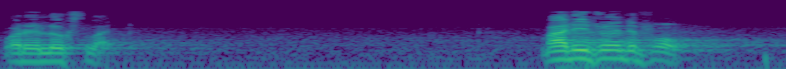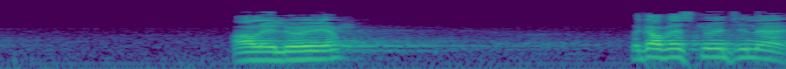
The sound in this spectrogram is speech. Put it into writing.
what it looks like. Matthew 24. Hallelujah. Look at verse 29.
